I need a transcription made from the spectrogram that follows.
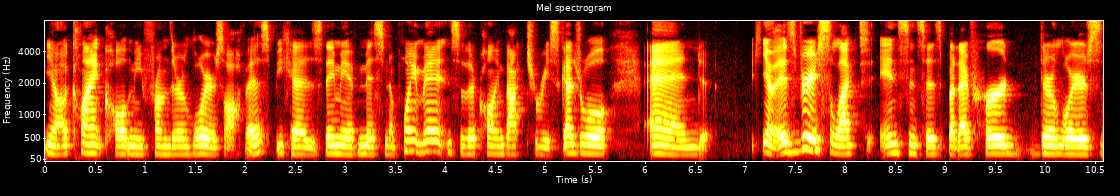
you know a client called me from their lawyer's office because they may have missed an appointment and so they're calling back to reschedule. And you know it's very select instances but i've heard their lawyers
